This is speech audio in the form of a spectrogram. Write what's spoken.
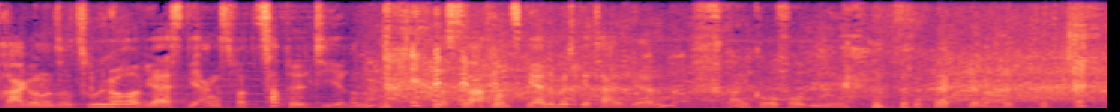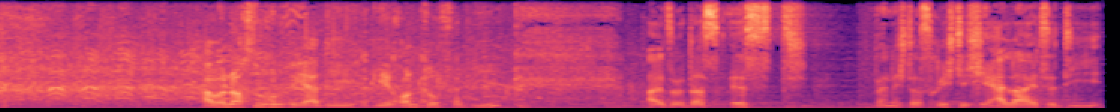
Frage an unsere Zuhörer, wie heißt die Angst vor Zappeltieren? Das darf uns gerne mitgeteilt werden. Frankophobie. Genau. Aber noch suchen wir ja die Gerontophobie. Also das ist, wenn ich das richtig herleite, die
